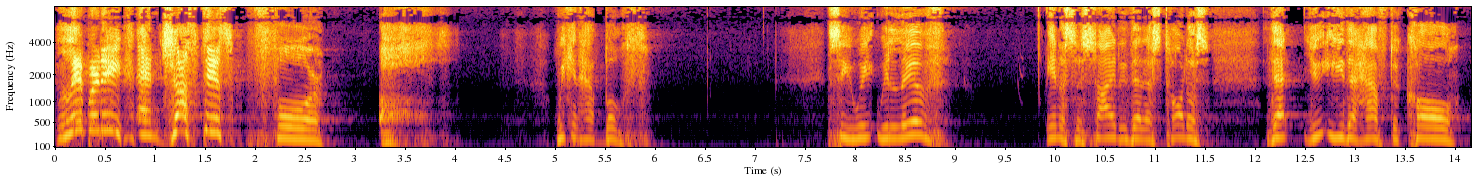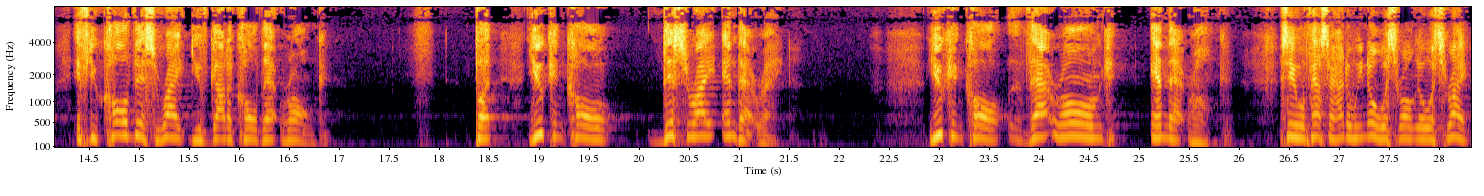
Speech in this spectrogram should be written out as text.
liberty and justice for all. We can have both. See, we, we live in a society that has taught us that you either have to call, if you call this right, you've got to call that wrong. But you can call this right and that right. You can call that wrong and that wrong. See, well, Pastor, how do we know what's wrong or what's right?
